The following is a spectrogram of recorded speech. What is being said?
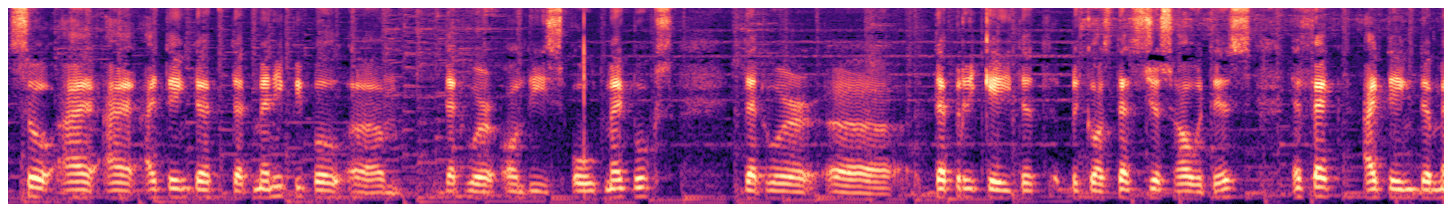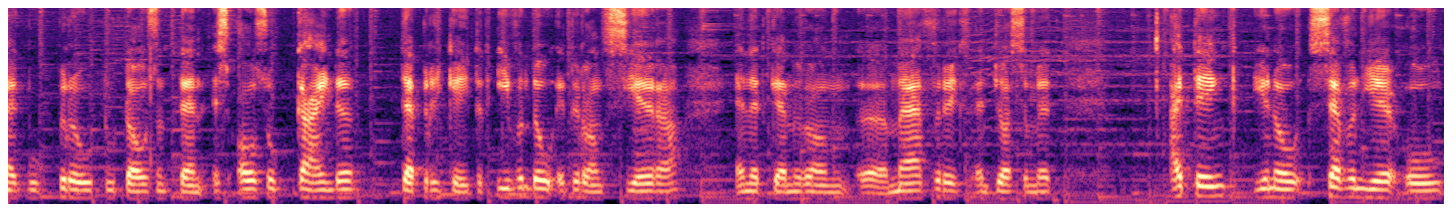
So I, I, I think that, that many people um, that were on these old MacBooks that were uh, deprecated because that's just how it is. In fact, I think the MacBook Pro 2010 is also kinda deprecated, even though it runs Sierra and it can run uh, Mavericks and Yosemite. I think you know seven-year-old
